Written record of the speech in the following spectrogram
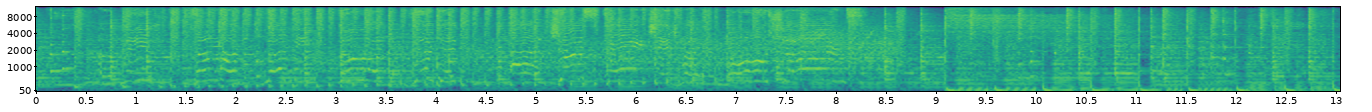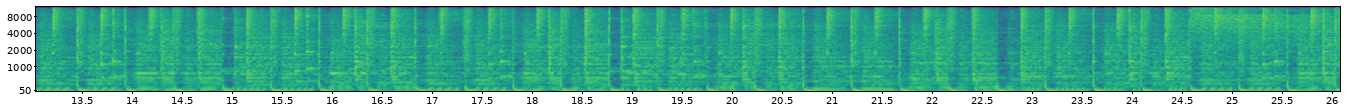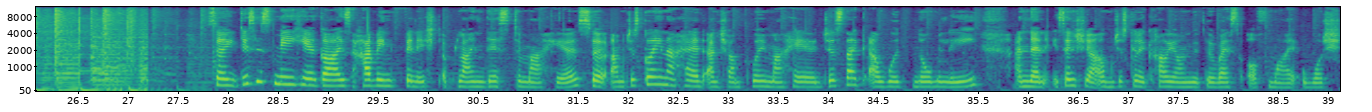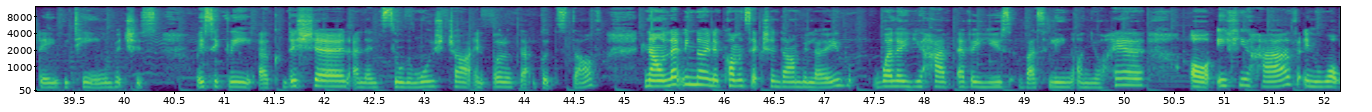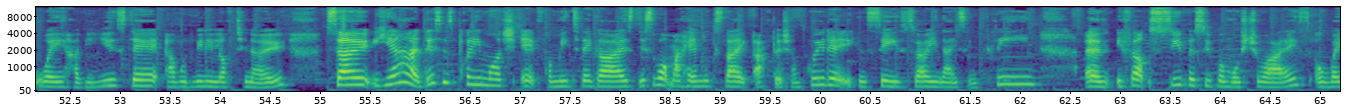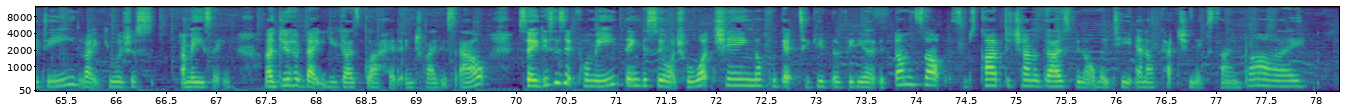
so this is me here guys having finished applying this to my hair. So I'm just going ahead and shampooing my hair just like I would normally. And then essentially I'm just going to carry on with the rest of my wash day routine which is basically a condition and then seal the moisture and all of that good stuff. Now let me know in the comment section down below whether you have ever used Vaseline on your hair or if you have in what way have you used it? I would really love to know. So yeah this is pretty much it for me today guys. This is what my hair looks like after I shampooed it. You can see it's very nice and clean. Um, it felt super super moisturized already. Like it was just amazing. And I do hope that you guys go ahead and try this out. So this is it for me. Thank you so much for watching. Don't forget to give the video a thumbs up. Subscribe to the channel guys. If you're not already and I'll catch you next time. Bye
